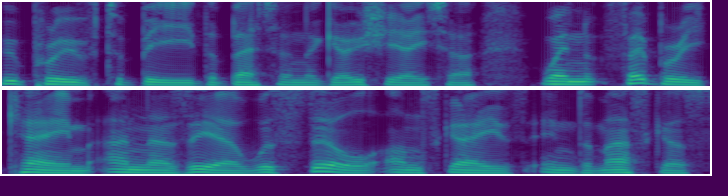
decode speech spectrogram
who proved to be the better negotiator. When February came, An Nazir was still unscathed in Damascus.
